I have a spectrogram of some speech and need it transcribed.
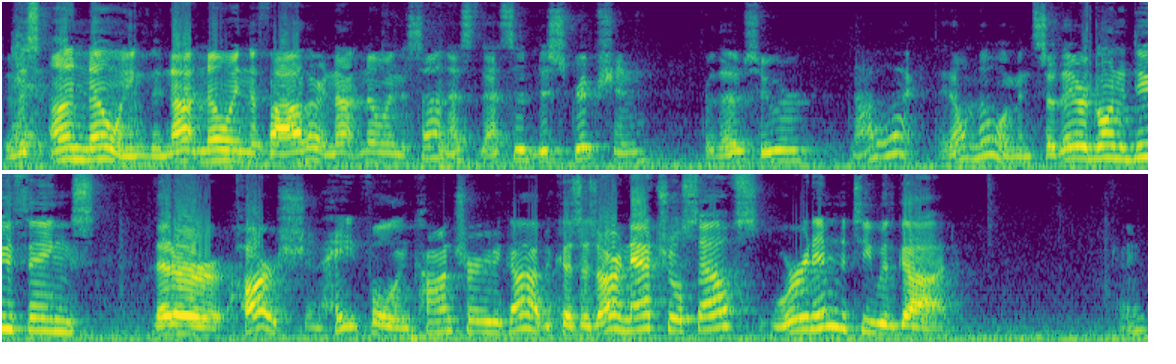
So this unknowing, the not knowing the Father and not knowing the Son, that's that's a description for those who are not elect. They don't know Him, and so they are going to do things that are harsh and hateful and contrary to God, because as our natural selves, we're in enmity with God. Okay.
